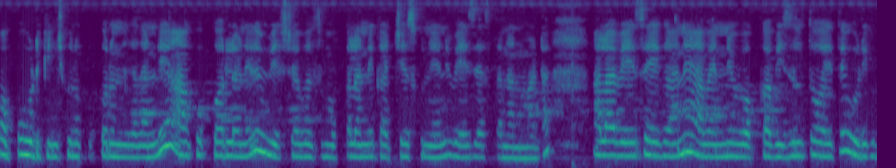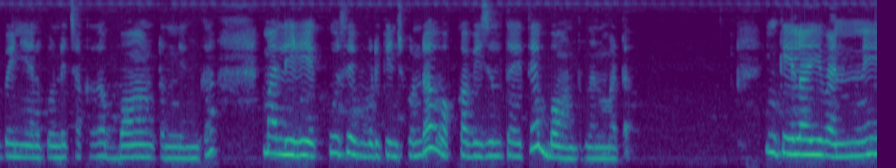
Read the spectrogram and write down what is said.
పప్పు ఉడికించుకునే కుక్కర్ ఉంది కదండి ఆ కుక్కర్లో అనేది వెజిటేబుల్స్ ముక్కలన్నీ కట్ చేసుకుని వేసేస్తాను అనమాట అలా వేసేయగానే అవన్నీ ఒక్క విజిల్తో అయితే ఉడికిపోయినాయి అనుకోండి చక్కగా బాగుంటుంది ఇంకా. మళ్ళీ ఎక్కువసేపు ఉడికించకుండా ఒక్క విజిల్తో అయితే బాగుంటుంది అనమాట ఇంక ఇలా ఇవన్నీ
